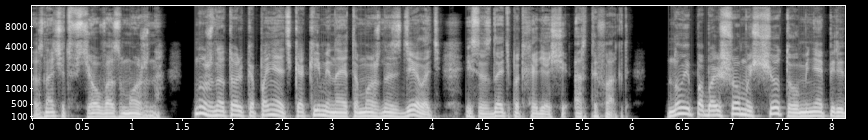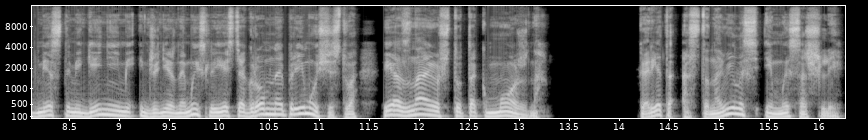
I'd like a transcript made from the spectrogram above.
значит, все возможно. Нужно только понять, как именно это можно сделать и создать подходящий артефакт. Ну и по большому счету у меня перед местными гениями инженерной мысли есть огромное преимущество. Я знаю, что так можно. Карета остановилась, и мы сошли.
